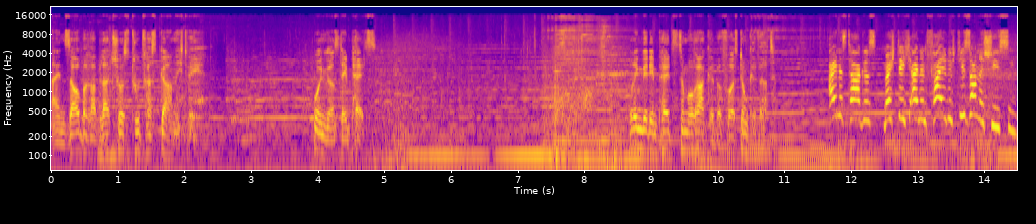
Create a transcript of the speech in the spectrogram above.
Ein sauberer Blattschuss tut fast gar nicht weh. Holen wir uns den Pelz. Bringen wir den Pelz zum Orakel, bevor es dunkel wird. Eines Tages möchte ich einen Pfeil durch die Sonne schießen.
